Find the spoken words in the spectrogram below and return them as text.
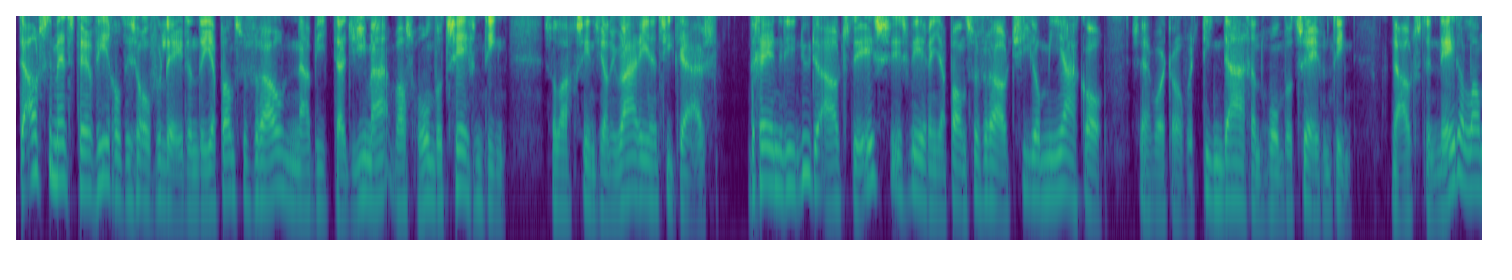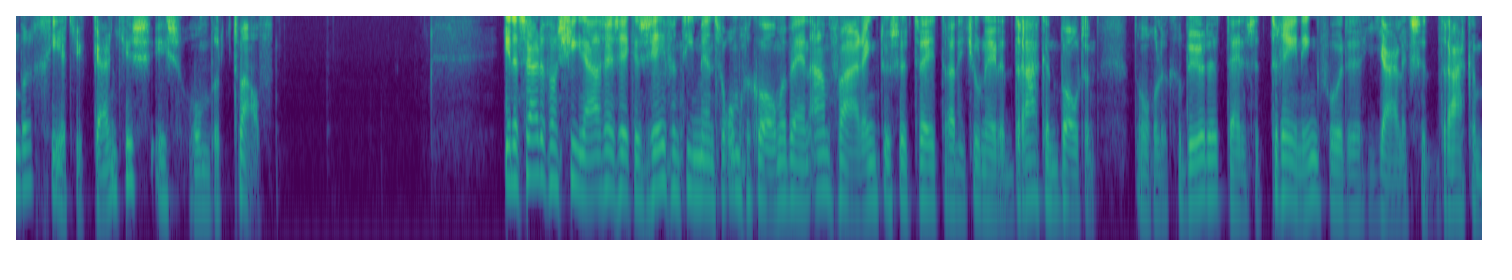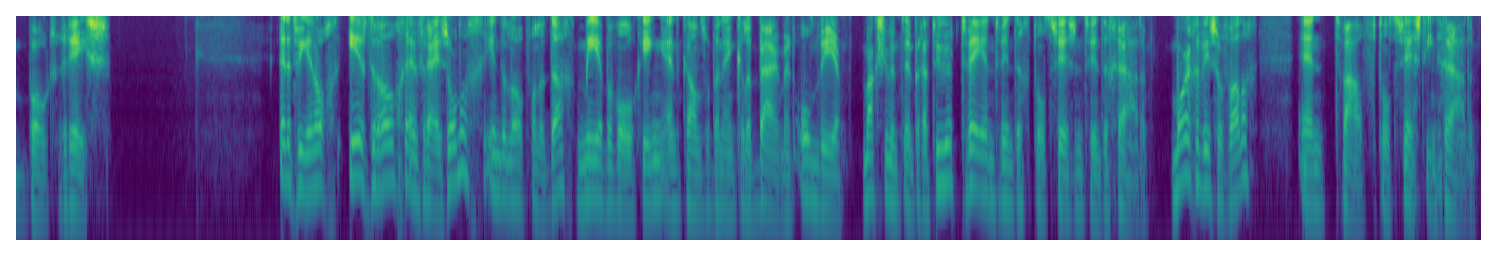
De oudste mens ter wereld is overleden. De Japanse vrouw Nabi Tajima was 117. Ze lag sinds januari in het ziekenhuis. Degene die nu de oudste is, is weer een Japanse vrouw, Chio Miyako. Zij wordt over 10 dagen 117. De oudste Nederlander, Geertje Kuintjes, is 112. In het zuiden van China zijn zeker 17 mensen omgekomen bij een aanvaring tussen twee traditionele drakenboten. Het ongeluk gebeurde tijdens de training voor de jaarlijkse drakenbootrace. En het weer nog, eerst droog en vrij zonnig. In de loop van de dag meer bewolking en kans op een enkele bui met onweer. Maximum temperatuur 22 tot 26 graden. Morgen wisselvallig en 12 tot 16 graden.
